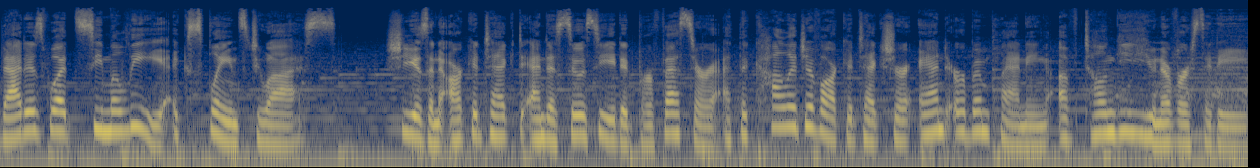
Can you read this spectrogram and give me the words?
That is what Sima Li explains to us. She is an architect and associated professor at the College of Architecture and Urban Planning of Tongji University.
